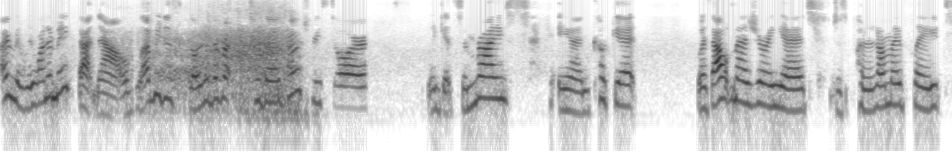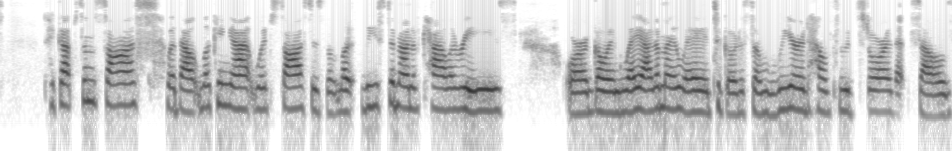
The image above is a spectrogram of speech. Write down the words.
I really want to make that now. Let me just go to the to the grocery store and get some rice and cook it without measuring it. Just put it on my plate. Pick up some sauce without looking at which sauce is the least amount of calories or going way out of my way to go to some weird health food store that sells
